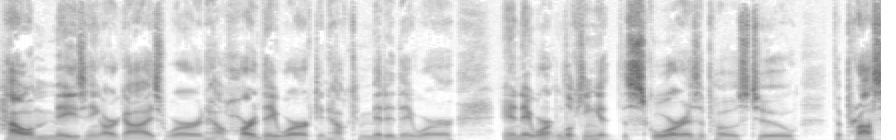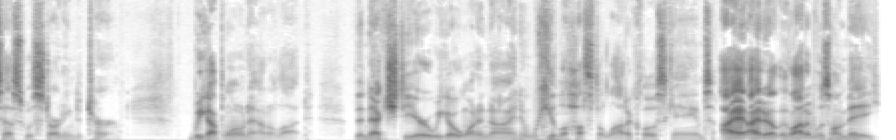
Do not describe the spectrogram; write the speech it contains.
how amazing our guys were and how hard they worked and how committed they were. And they weren't looking at the score as opposed to the process was starting to turn. We got blown out a lot. The next year we go one and nine, and we lost a lot of close games. I, I had a, a lot of it was on me.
